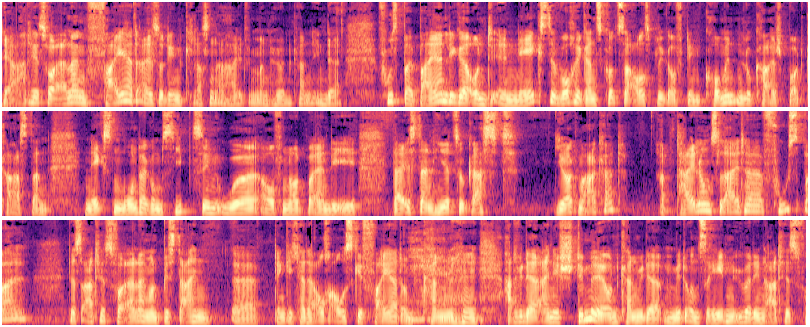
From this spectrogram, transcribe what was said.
Der ATSV Erlangen feiert also den Klassenerhalt, wie man hören kann, in der Fußball-Bayernliga. Und nächste Woche, ganz kurzer Ausblick auf den kommenden Lokalsportcast, dann nächsten Montag um 17 Uhr auf nordbayern.de. Da ist dann hier zu Gast Jörg Markert, Abteilungsleiter Fußball des ATSV Erlangen und bis dahin, äh, denke ich, hat er auch ausgefeiert und kann, äh, hat wieder eine Stimme und kann wieder mit uns reden über den ATSV,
